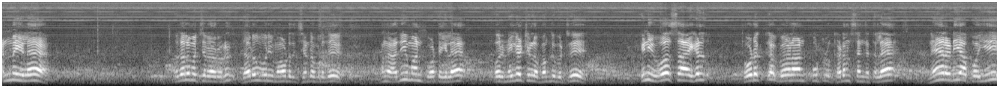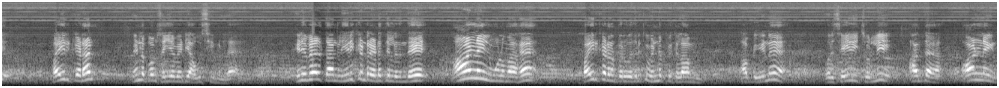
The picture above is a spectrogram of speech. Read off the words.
அண்மையில் முதலமைச்சர் அவர்கள் தருமபுரி மாவட்டத்தை சென்ற பொழுது அங்கே அதியமான் கோட்டையில் ஒரு நிகழ்ச்சியில் பங்கு பெற்று இனி விவசாயிகள் தொடக்க வேளாண் கூட்டுறவு கடன் சங்கத்தில் நேரடியாக போய் பயிர்க்கடன் விண்ணப்பம் செய்ய வேண்டிய அவசியம் இல்லை. இனிமேல் தாங்கள் இருக்கின்ற இடத்திலிருந்து ஆன்லைன் மூலமாக பயிர்க்கடன் பெறுவதற்கு விண்ணப்பிக்கலாம் அப்படின்னு ஒரு செய்தி சொல்லி அந்த ஆன்லைன்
